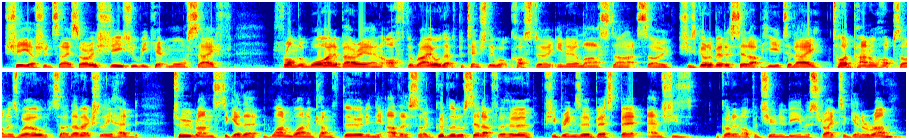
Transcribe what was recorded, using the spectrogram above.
she, I should say, sorry, she should be kept more safe from the wider barrier and off the rail. That's potentially what cost her in her last start. So she's got a better setup here today. Todd Pannell hops on as well. So they've actually had two runs together, one one and come third in the other. So good little setup for her. If she brings her best bet and she's got an opportunity in the straight to get a run.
